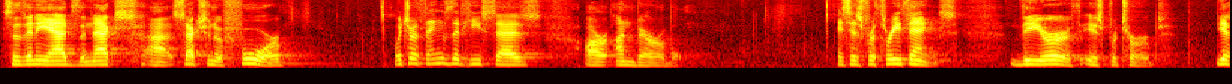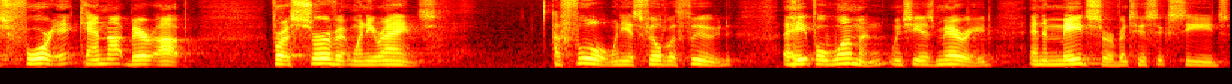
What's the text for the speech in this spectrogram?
So then he adds the next uh, section of four, which are things that he says are unbearable. He says, For three things, the earth is perturbed. Yes, for it cannot bear up. For a servant when he reigns, a fool when he is filled with food a hateful woman when she is married, and a maidservant who succeeds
